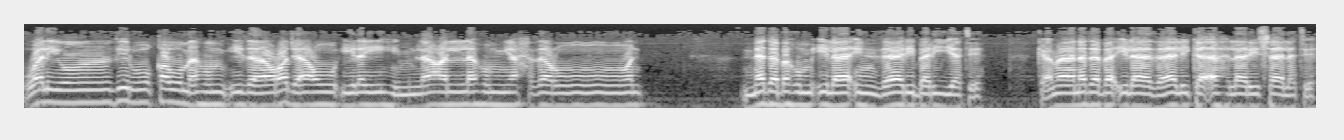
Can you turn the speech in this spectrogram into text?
ولينذروا قومهم إذا رجعوا إليهم لعلهم يحذرون. ندبهم إلى إنذار بريته كما ندب إلى ذلك أهل رسالته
